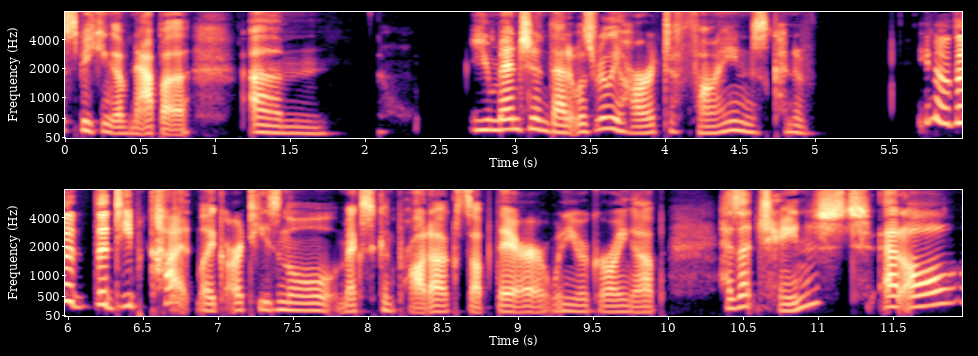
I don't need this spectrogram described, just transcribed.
Speaking of Napa, um, you mentioned that it was really hard to find kind of, you know, the the deep cut like artisanal Mexican products up there when you were growing up. Has that changed at all?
